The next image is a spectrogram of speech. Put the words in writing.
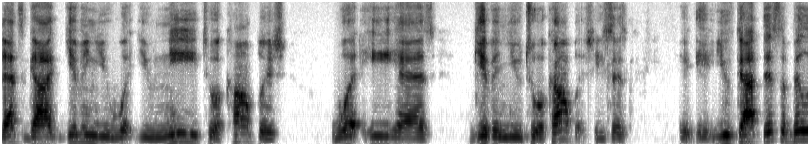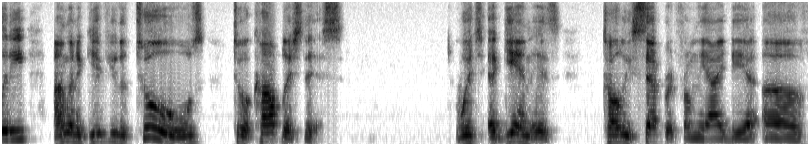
that's God giving you what you need to accomplish what he has given you to accomplish. He says, you've got this ability. I'm going to give you the tools to accomplish this, which again is totally separate from the idea of,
